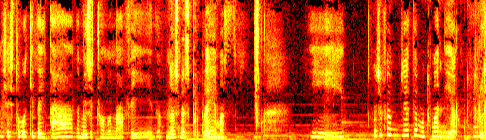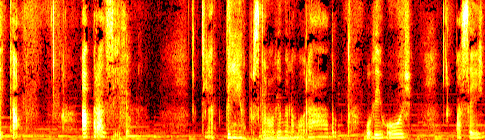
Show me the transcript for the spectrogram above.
Eu já estou aqui deitada, meditando na vida, nos meus problemas. E hoje foi um dia até muito maneiro, muito legal, aprazível. Tinha tempos que eu não via meu namorado. Ouvi hoje. Passei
